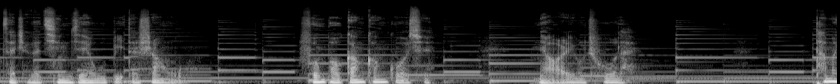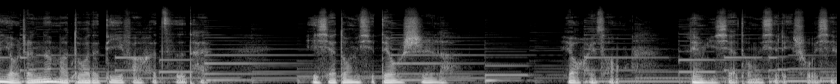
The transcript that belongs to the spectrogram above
在这个清洁无比的上午。风暴刚刚过去，鸟儿又出来。它们有着那么多的地方和姿态，一些东西丢失了，又会从另一些东西里出现；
